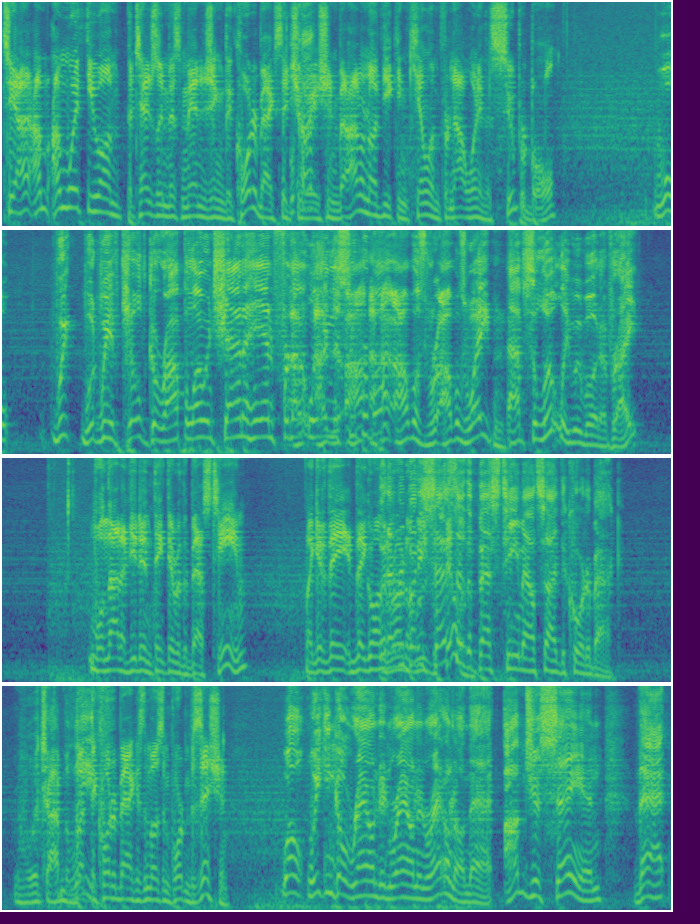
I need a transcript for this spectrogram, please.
See, I, I'm I'm with you on potentially mismanaging the quarterback situation, but I don't know if you can kill him for not winning the Super Bowl. Well, we, would we have killed Garoppolo and Shanahan for not winning the Super Bowl? I, I was I was waiting. Absolutely, we would have, right? Well, not if you didn't think they were the best team. Like if they if they go on But the road and everybody lose to says they're the best team outside the quarterback. Which I believe. But the quarterback is the most important position. Well, we can go round and round and round on that. I'm just saying that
